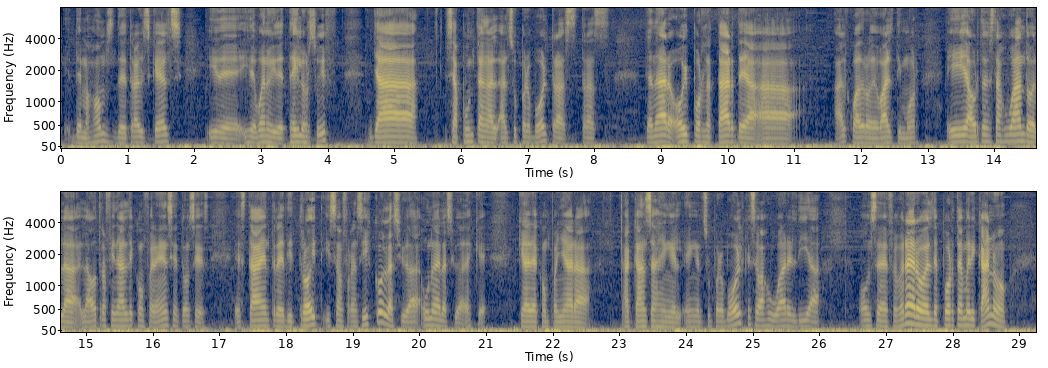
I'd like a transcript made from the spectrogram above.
de Mahomes, de Travis Kelce y de, y de bueno y de Taylor Swift ya se apuntan al, Super Bowl tras, tras ganar hoy por la tarde a, al cuadro de Baltimore. Y ahorita se está jugando la, la, otra final de conferencia, entonces está entre Detroit y San Francisco, la ciudad, una de las ciudades que, que ha de acompañar a, a Kansas en el, en el Super Bowl que se va a jugar el día 11 de febrero. El deporte americano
